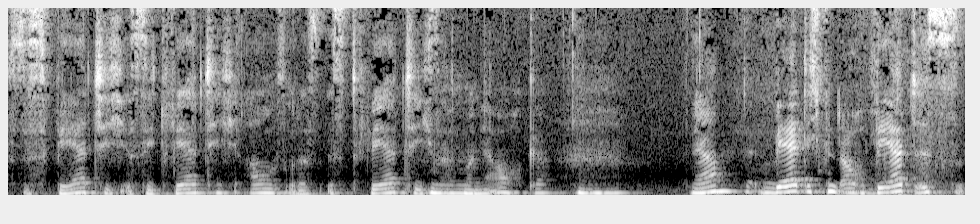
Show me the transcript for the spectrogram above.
Es ist wertig, es sieht wertig aus oder es ist wertig, sagt mhm. man ja auch. Gell? Mhm. Ja, Wert, ich finde auch Wert ist,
